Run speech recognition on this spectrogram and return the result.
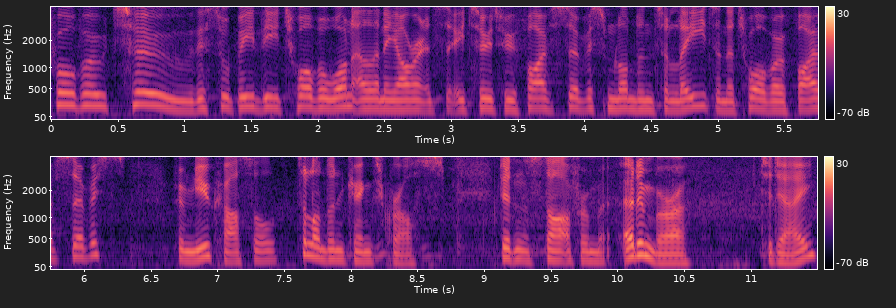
Twelve oh two. This will be the twelve oh one LNER Intercity two two five service from London to Leeds, and the twelve oh five service from Newcastle to London King's Cross. Didn't start from Edinburgh today.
